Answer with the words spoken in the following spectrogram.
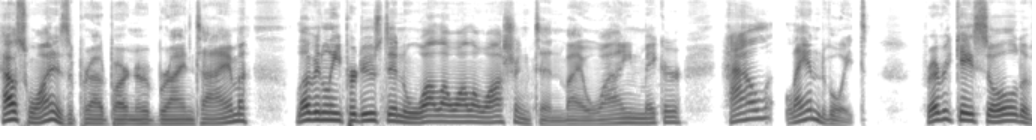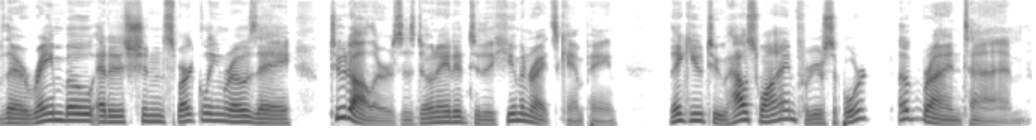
House Wine is a proud partner of Brine Time, lovingly produced in Walla Walla, Washington by winemaker Hal Landvoigt. For every case sold of their Rainbow Edition Sparkling Rosé, $2 is donated to the Human Rights Campaign. Thank you to House Wine for your support of Brine Time.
